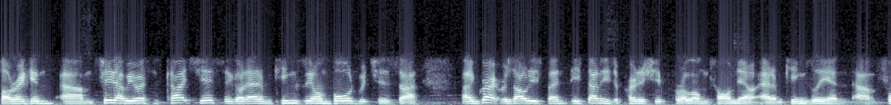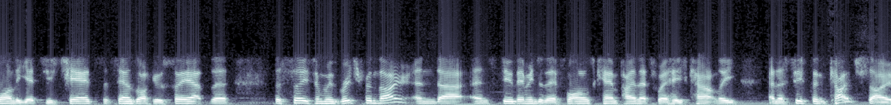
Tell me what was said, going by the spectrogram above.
I reckon. Um, GWS's coach, yes, they've got Adam Kingsley on board, which is uh, a great result. He's been he's done his apprenticeship for a long time now, Adam Kingsley, and um, finally gets his chance. It sounds like he'll see out the the season with Richmond though, and uh, and steer them into their finals campaign. That's where he's currently an assistant coach. So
